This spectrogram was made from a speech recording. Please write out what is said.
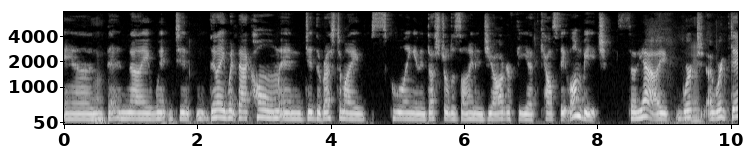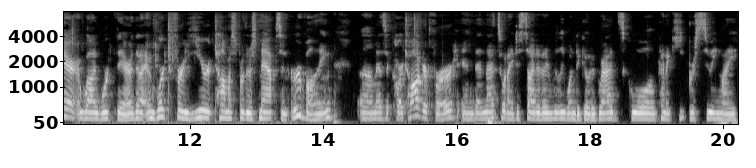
And Wow. then I went to, then I went back home and did the rest of my schooling in industrial design and geography at Cal State Long Beach. So yeah, I worked. I worked there. Well, I worked there. Then I worked for a year at Thomas Brothers Maps in Irvine um, as a cartographer, and then that's when I decided I really wanted to go to grad school and kind of keep pursuing my,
